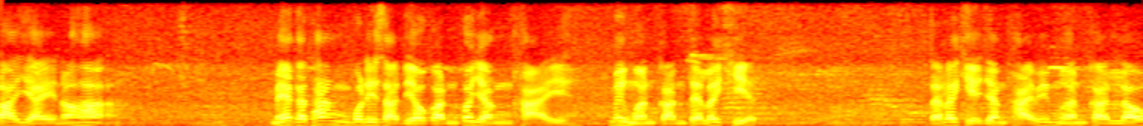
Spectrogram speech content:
รายใหญ่เนาะฮะแม้กระทั่งบริษัทเดียวกันก็ยังขายไม่เหมือนกันแต่ละเขต แต่ละเขตยังขายไม่เหมือนกันแล้ว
